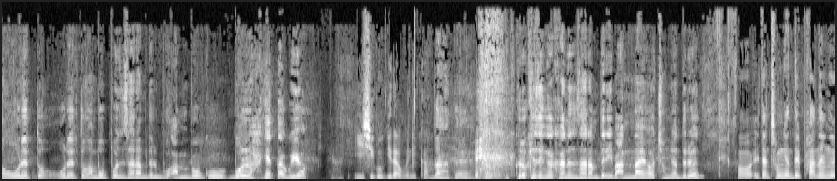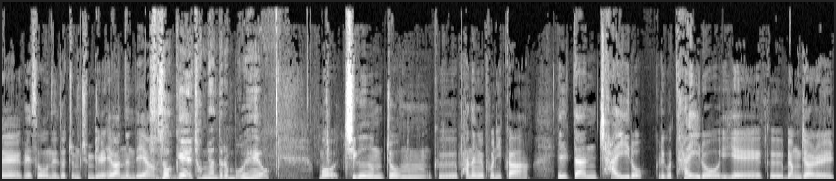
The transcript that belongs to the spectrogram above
오랫동 오랫동안 못 본 사람들 뭐안 보고 뭘 하겠다고요? 이 시국이다 보니까. 아, 네. 그렇게 생각하는 사람들이 많나요? 청년들은? 어, 일단 청년들 반응을 그래서 오늘도 좀 준비를 해왔는데요. 추석에 청년들은 뭐 해요? 뭐 지금 좀 그 반응을 보니까 일단 자의로 그리고 타의로 이게 그 명절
